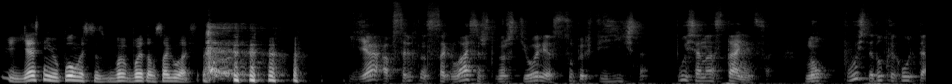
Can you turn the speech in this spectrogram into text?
И я с ними полностью в, в этом согласен. Я абсолютно согласен, что наша теория суперфизична. пусть она останется. Но пусть дадут какой-то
